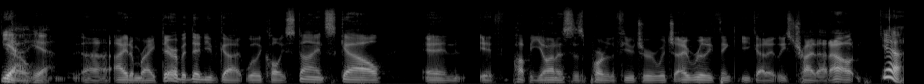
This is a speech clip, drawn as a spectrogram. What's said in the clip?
yeah, know, yeah. uh, item right there. But then you've got Willie Cauley Stein, Skal, and if Papagiannis is a part of the future, which I really think you got to at least try that out. Yeah,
